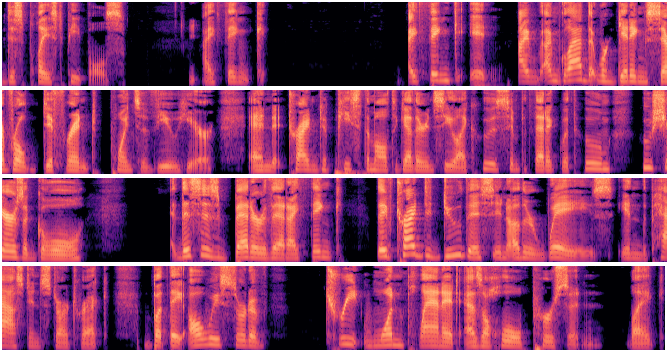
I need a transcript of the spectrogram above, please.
displaced peoples. I think, I think it, I'm, I'm glad that we're getting several different points of view here and trying to piece them all together and see like who is sympathetic with whom, who shares a goal. This is better than I think they've tried to do this in other ways in the past in Star Trek, but they always sort of treat one planet as a whole person. Like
